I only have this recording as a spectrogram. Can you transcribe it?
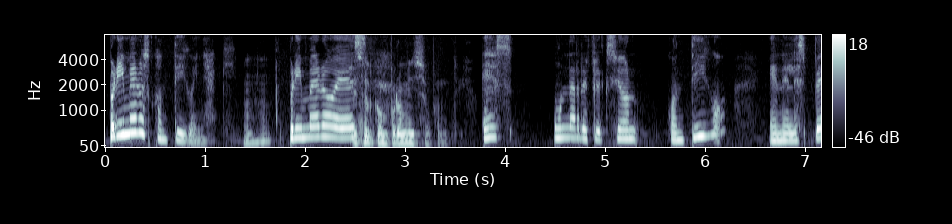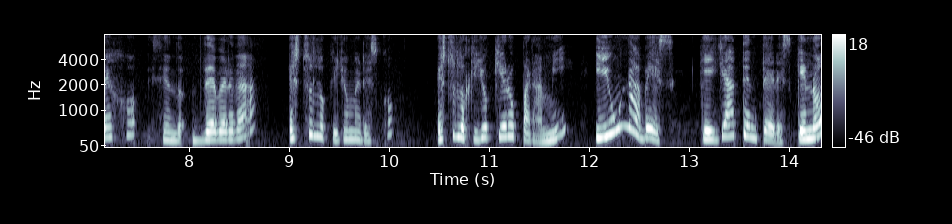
Primero es contigo, Iñaki. Primero es, Es el compromiso contigo. es una reflexión contigo en el espejo diciendo, ¿de verdad esto es lo que yo merezco? ¿Esto es lo que yo quiero para mí? Y una vez que ya te enteres que no,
